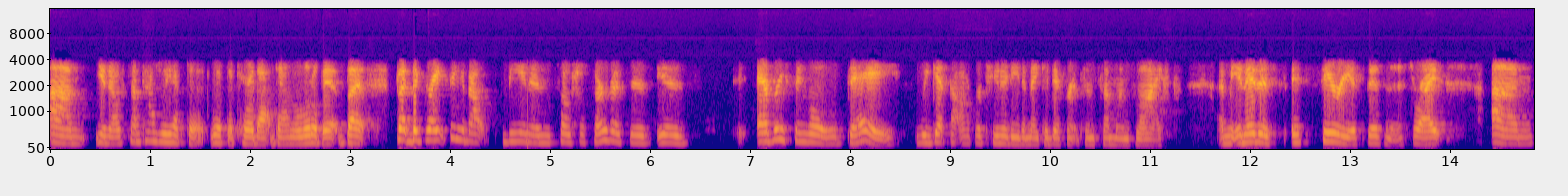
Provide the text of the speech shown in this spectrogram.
Um, you know, sometimes we have to we have to pare that down a little bit. But but the great thing about being in social services is every single day we get the opportunity to make a difference in someone's life. I mean, it is it's serious business, right? Um,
